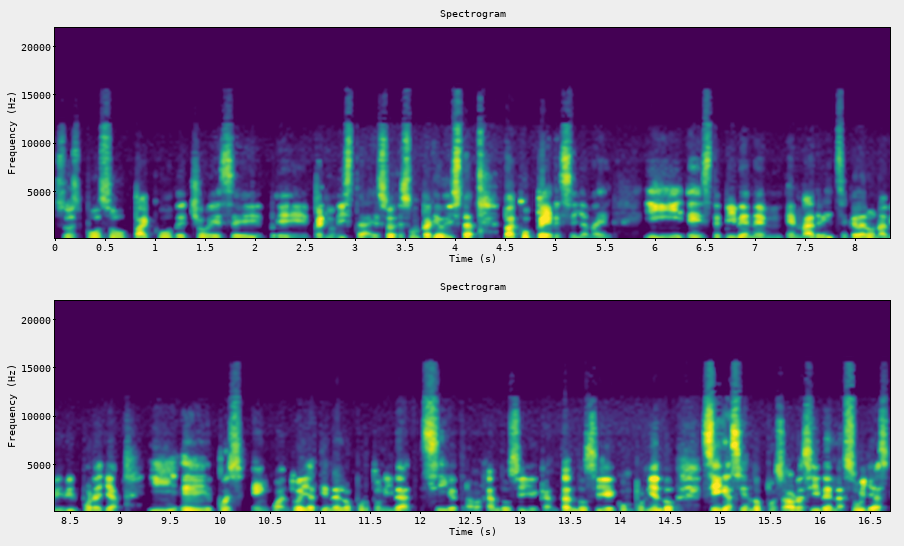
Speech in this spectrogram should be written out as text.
Su esposo Paco, de hecho, es eh, periodista, es, es un periodista, Paco Pérez se llama él y este, viven en, en, Madrid, se quedaron a vivir por allá y eh, pues en cuanto ella tiene la oportunidad, sigue trabajando, sigue cantando, sigue componiendo, sigue haciendo pues ahora sí de las suyas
